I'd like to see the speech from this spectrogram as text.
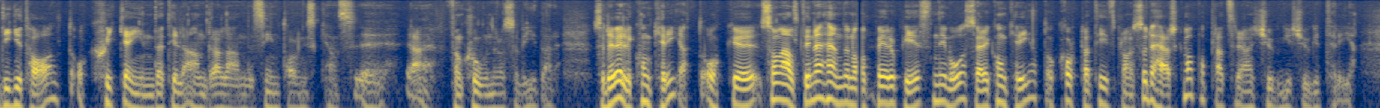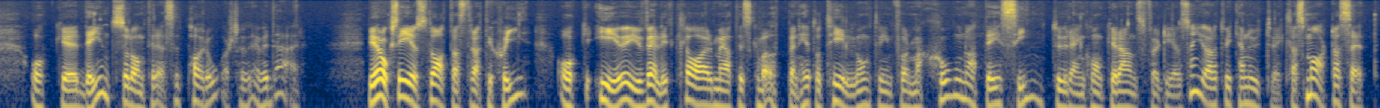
digitalt och skicka in det till andra landets intagningsfunktioner eh, och så vidare. Så det är väldigt konkret och eh, som alltid när det händer något på europeisk nivå så är det konkret och korta tidsplaner. Så det här ska vara på plats redan 2023. Och eh, det är inte så långt till dess, ett par år så är vi där. Vi har också EUs datastrategi och EU är ju väldigt klar med att det ska vara öppenhet och tillgång till information och att det i sin tur är en konkurrensfördel som gör att vi kan utveckla smarta sätt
